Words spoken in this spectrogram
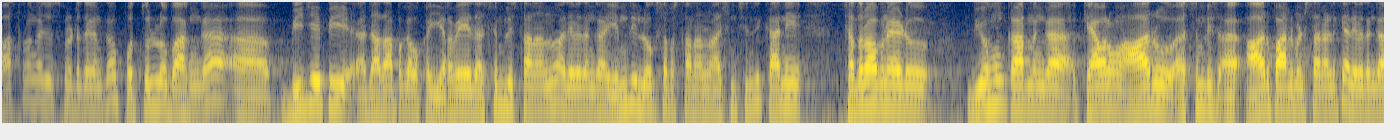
వాస్తవంగా చూసుకున్నట్టయితే కనుక పొత్తుల్లో భాగంగా బీజేపీ దాదాపుగా ఒక ఇరవై ఐదు అసెంబ్లీ స్థానాలను అదేవిధంగా ఎనిమిది లోక్సభ స్థానాలను ఆశించింది. కానీ చంద్రబాబు నాయుడు వ్యూహం కారణంగా కేవలం ఆరు అసెంబ్లీ ఆరు పార్లమెంట్ స్థానాలకి అదేవిధంగా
